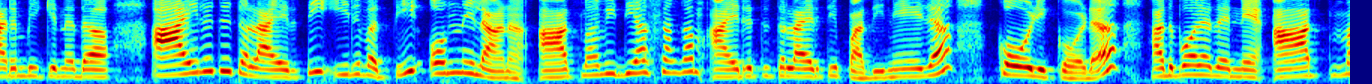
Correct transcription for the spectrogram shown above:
ആരംഭിക്കുന്നത്? ആയിരത്തി തൊള്ളായിരത്തി ഇരുപത്തി ഒന്നിലാണ് ആത്മവിദ്യാസംഘം ആയിരത്തി തൊള്ളായിരത്തി പതിനേഴ് കോഴിക്കോട്. അതുപോലെ തന്നെ ആത്മ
